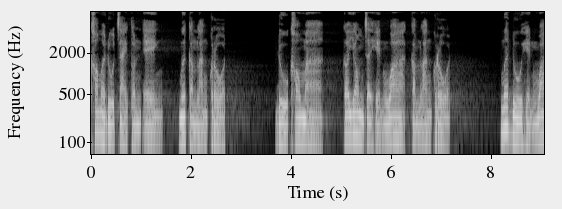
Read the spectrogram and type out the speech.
เข้ามาดูใจตนเองเมื่อกำลังโกรธ ดูเข้ามาก็ย่อมจะเห็นว่ากำลังโกรธ เมื่อดูเห็นว่า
